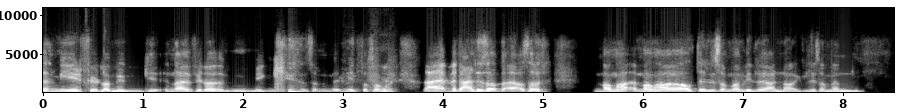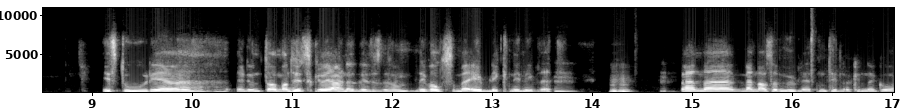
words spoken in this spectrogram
en myr full av mugg Nei, full av mygg midt på sommeren. Nei, men det er liksom altså, man, har, man har jo alltid liksom Man vil jo gjerne lage liksom en historie rundt det. Man husker jo gjerne de, liksom, de voldsomme øyeblikkene i livet ditt. Mm. Mm -hmm. Men, eh, men, altså muligheten til å kunne gå,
